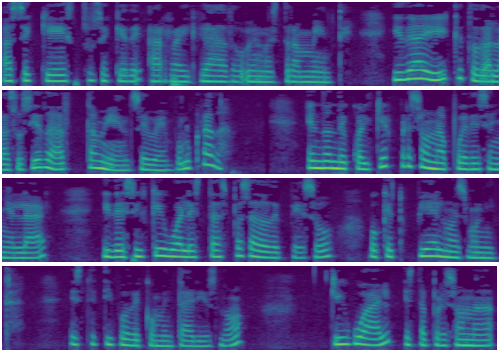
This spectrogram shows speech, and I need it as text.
hace que esto se quede arraigado en nuestra mente. Y de ahí que toda la sociedad también se ve involucrada, en donde cualquier persona puede señalar y decir que igual estás pasado de peso o que tu piel no es bonita este tipo de comentarios, ¿no? Que igual esta persona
